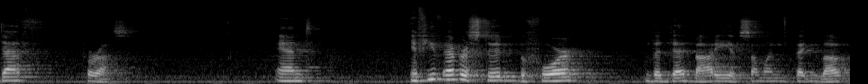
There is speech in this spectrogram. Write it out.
death for us. And if you've ever stood before the dead body of someone that you love,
